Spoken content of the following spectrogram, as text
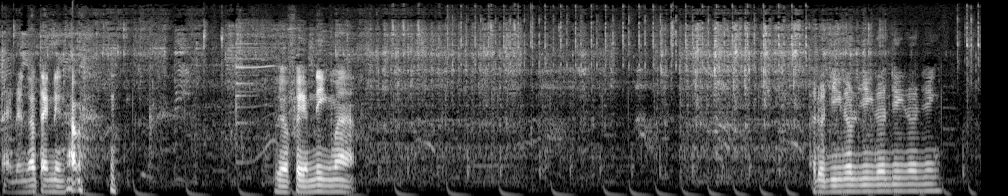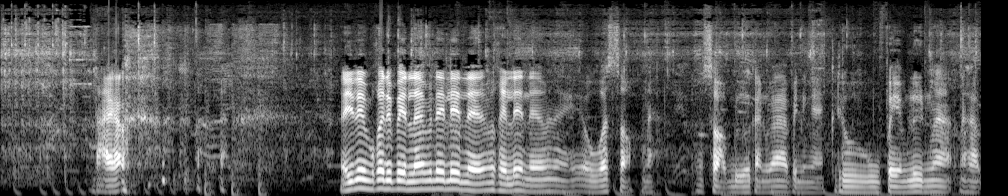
แต่งหนึ่งครับแต่งหนึ่งครับ เรือเฟรมนิ่งมากอะโดนยิงโดนยิงโดนยิงโดนยิงตายครับอันนี้เล่นไม่เคยได้เป็นเลยไม่ได้เล่นเลยไม่เคยเล่นเลยไม่เคยโอเวอร์สองนะทดสอบดูกันว่าเป็นยังไง ดูเฟรมลื่นมากนะครับ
